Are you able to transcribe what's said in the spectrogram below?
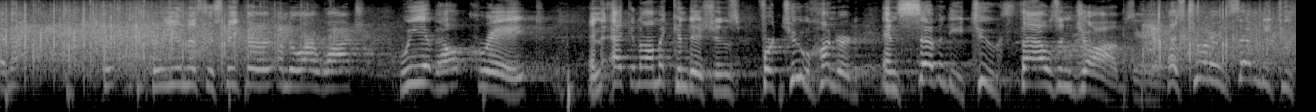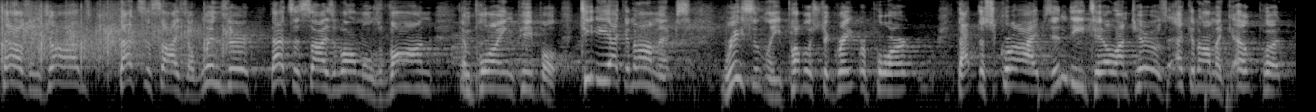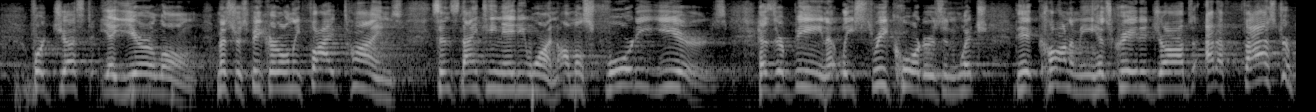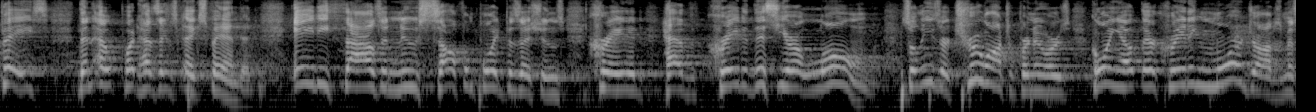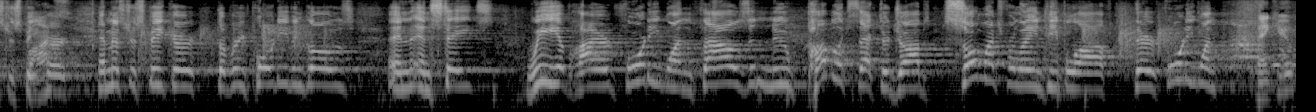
And that, through you, Mr. Speaker, under our watch, we have helped create an economic conditions for 272,000 jobs. That's 272,000 jobs. That's the size of Windsor. That's the size of almost Vaughan, employing people. TD Economics recently published a great report that describes in detail Ontario's economic output for just a year alone. Mr. Speaker, only five times since 1981, almost 40 years, has there been at least three quarters in which the economy has created jobs at a faster pace than output has ex expanded. 80,000 new self-employed positions created have created this year alone. So these are true entrepreneurs going out there creating more jobs, Mr. Speaker. And Mr. Speaker, the report even goes and, and states we have hired 41,000 new public sector jobs. So much for laying people off. There are 41. Thank you.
